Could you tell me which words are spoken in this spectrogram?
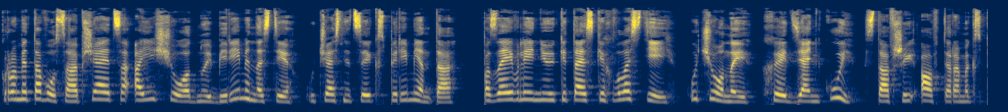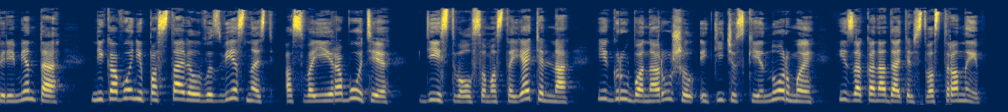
Кроме того, сообщается о еще одной беременности участницы эксперимента. По заявлению китайских властей, ученый Хэ Цзянькуй, ставший автором эксперимента, никого не поставил в известность о своей работе, действовал самостоятельно и грубо нарушил этические нормы и законодательство страны.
